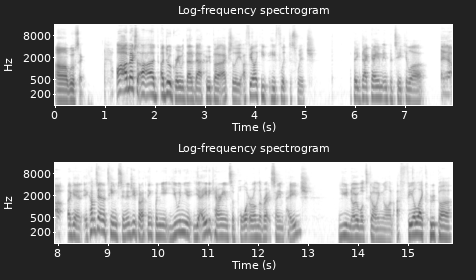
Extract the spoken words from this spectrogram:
Uh, we'll see. I- I'm actually, I, I- do agree with that about Hooper. Actually, I feel like he he flicked a switch. I think that game in particular, uh, again, it comes down to team synergy. But I think when you you and your your AD carry and support are on the same page, you know what's going on. I feel like Hooper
